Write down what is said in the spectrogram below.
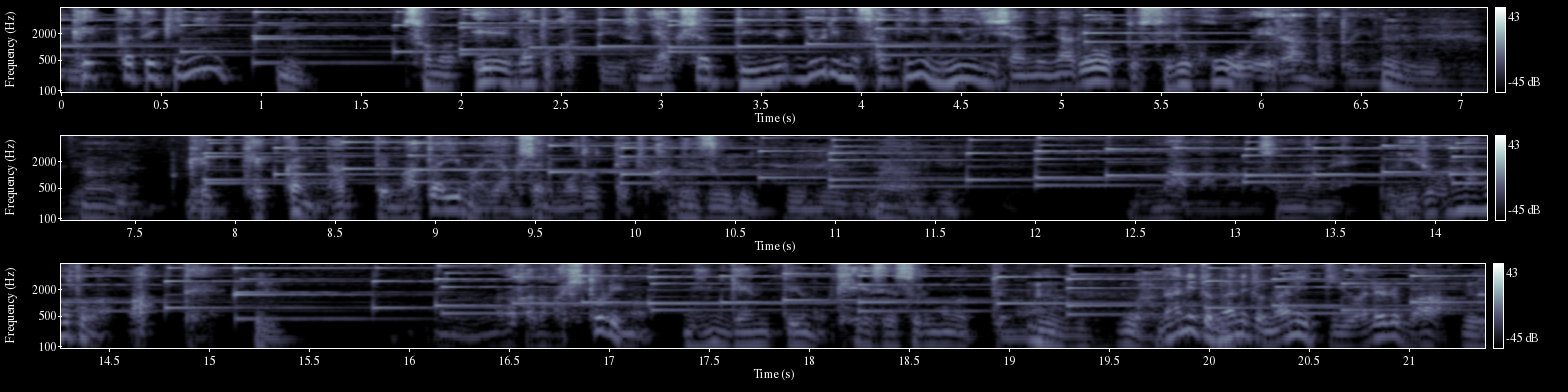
な。で、結果的に、その映画とかっていうその役者っていうよりも先にミュージシャンになろうとする方を選んだといううん。うね、ん。うんけ結果になって、また今役者に戻ってっていう感じですけど、まあまあまあ、そんなね、いろんなことがあって、うんだからなんか一人の人間っていうのを形成するものっていうのは、何と何と何って言われれば、うん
